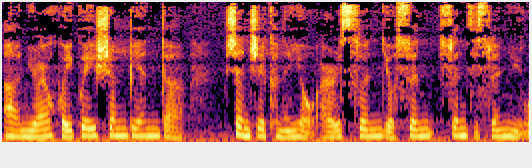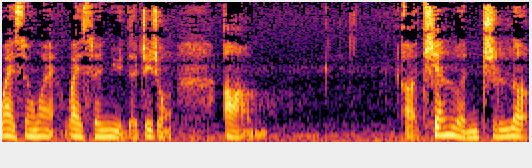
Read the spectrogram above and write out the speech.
呃女儿回归身边的。甚至可能有儿孙、有孙孙子、孙女、外孙外外孙女的这种，啊、呃，天伦之乐。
